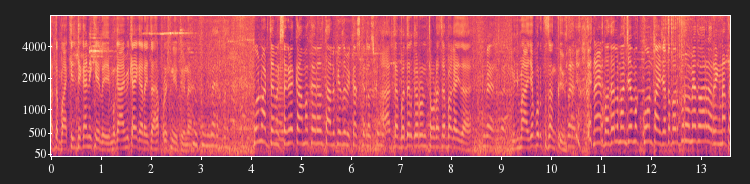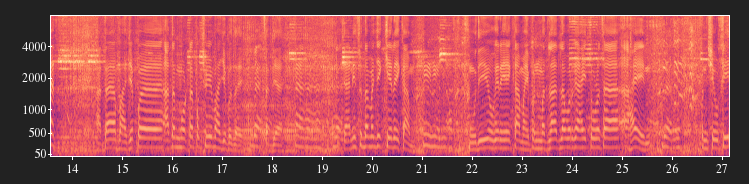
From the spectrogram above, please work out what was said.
आता बाकीच्या ठिकाणी केलंय. मग आम्ही काय करायचं? हा प्रश्न येतोय ना. बर बर. कोण वाटतंय मग? सगळे कामं कराल तालुक्याचा विकास कराल कोण आता बदल करून थोडासा बघायचा. बर बर. म्हणजे माझ्या पुरतं सांगतोय मी. बर. नाही बदल म्हणजे मग कोण पाहिजे? आता भरपूर उमेदवार रिंगणात आहेत. आता भाजप आता मोठा पक्ष म्हणजे भाजपच आहे. सध्या. त्यांनी सुद्धा म्हणजे केलंय काम. मोदी वगैरे हे काम आहे पण मधला आदला वर्ग आहे थोडासा आहे. पण शेवटी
